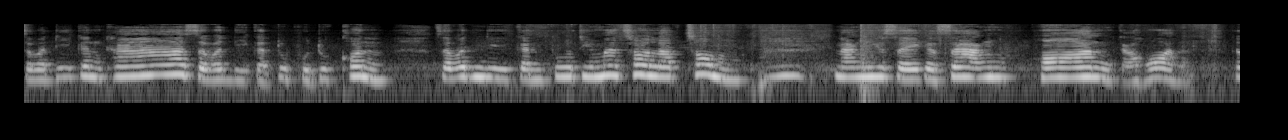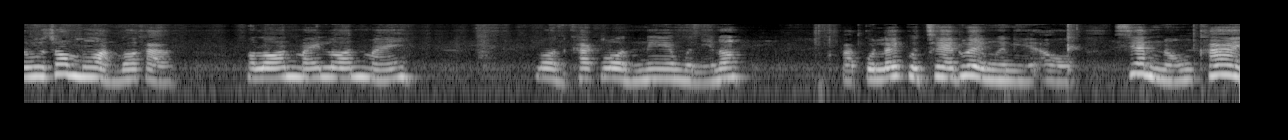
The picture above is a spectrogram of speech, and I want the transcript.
สวัสดีกันค่ะ สวัสดีกันทุกผู้ทุกคน สวัสดีกันผู้ที่มาชมรับชมนางอยู่ใส่กับสร้างฮอนกับฮอนท่านผู้ชมฮอนบ่ค่ะร้อนไหมร้อนไหมร้อนคักร้อนแน่เหมือนนี้เนาะฝากกดไลค์กดแชร์ด้วยมือนี้เอาเสี้ยนหนองค่าย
